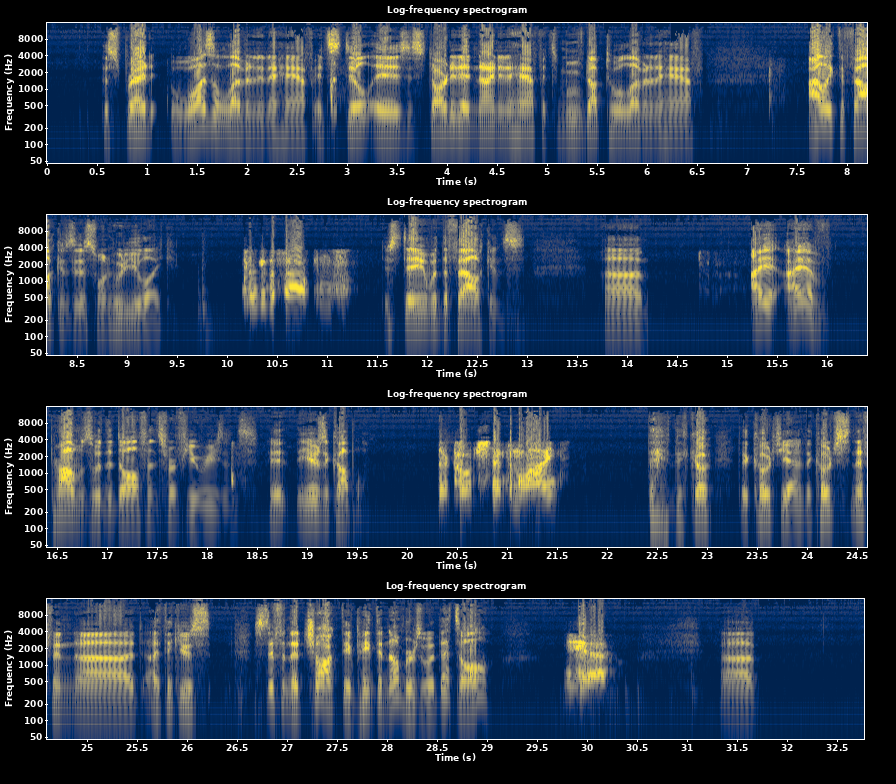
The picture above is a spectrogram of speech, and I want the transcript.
the spread was 11 and a half. It still is. It started at nine and a half. It's moved up to 11 and a half. I like the Falcons this one. Who do you like? Look at the Falcons. You're staying with the Falcons. Um, I I have problems with the Dolphins for a few reasons. It, here's a couple. Their coach sniffing lines. The, the, co- the coach, yeah, the coach sniffing. Uh, I think he was sniffing the chalk they paint the numbers with. That's all. Yeah. Uh,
